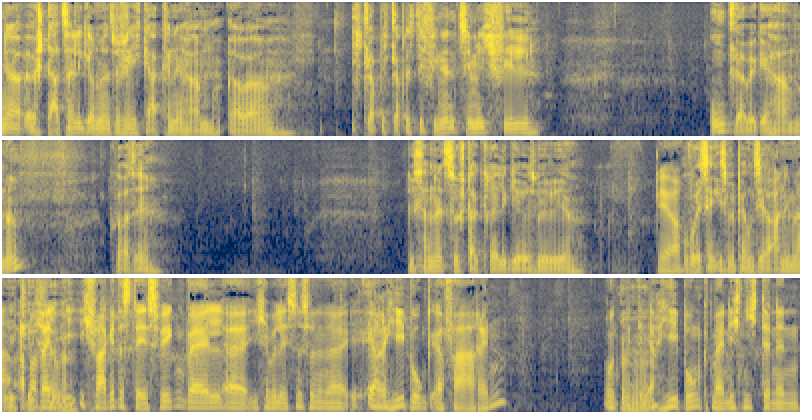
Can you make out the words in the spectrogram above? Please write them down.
Ja, äh, Staatsreligion werden es wahrscheinlich gar keine haben, aber ich glaube, ich glaub, dass die Finnen ziemlich viel Ungläubige haben, ne? Quasi. Die sind nicht so stark religiös wie wir. Ja. Obwohl, das ist mir bei uns ja auch nicht mehr wirklich. Aber weil ich, ich frage das deswegen, weil äh, ich habe letztens von einer Erhebung erfahren. Und mit Erhebung meine ich nicht einen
